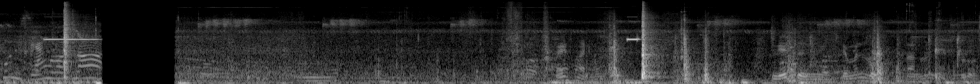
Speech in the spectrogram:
คุณเสียงรถเนาะ ไม่ หอดของเลี้ยงตึงเดี๋ยวมันหลุดตอนมันหลุด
